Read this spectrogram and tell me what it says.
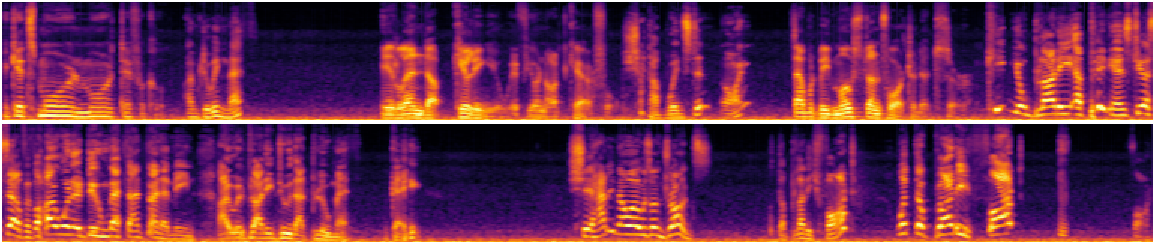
It gets more and more difficult. I'm doing meth? It'll end up killing you if you're not careful. Shut up, Winston. All right? That would be most unfortunate, sir. Keep your bloody opinions to yourself. If I want to do methamphetamine, I will bloody do that blue meth. Okay? Shit, how do you know I was on drugs? What the bloody fart? What the bloody fart? Pfft, Fart.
